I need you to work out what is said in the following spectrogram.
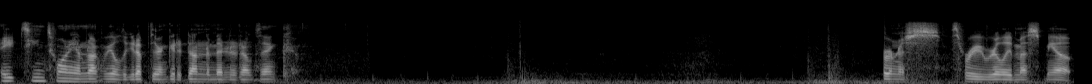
1820, I'm not going to be able to get up there and get it done in a minute, I don't think. Furnace 3 really messed me up.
